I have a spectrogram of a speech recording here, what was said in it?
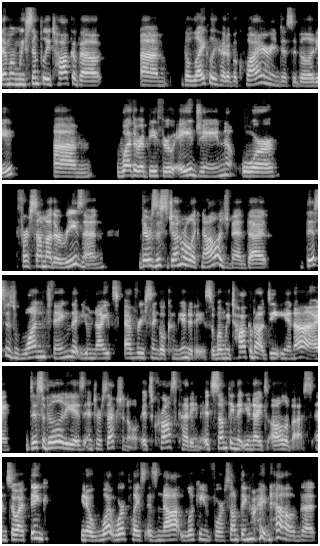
then when we simply talk about um, the likelihood of acquiring disability, um, whether it be through aging or for some other reason, there's this general acknowledgement that this is one thing that unites every single community. So when we talk about DE&I, disability is intersectional. It's cross-cutting. It's something that unites all of us. And so I think, you know, what workplace is not looking for something right now that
